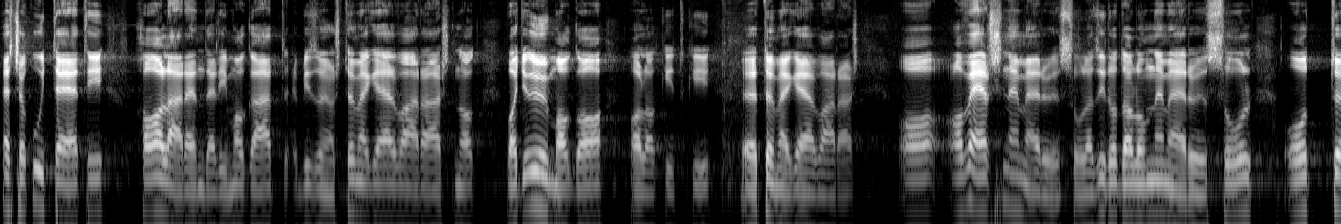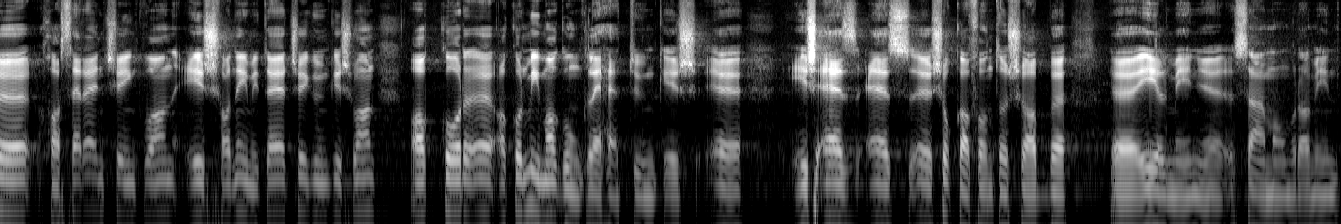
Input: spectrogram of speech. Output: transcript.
ez csak úgy teheti, ha alárendeli magát bizonyos tömegelvárásnak, vagy ő maga alakít ki tömegelvárást. A, a vers nem erről szól, az irodalom nem erről szól, ott, ha szerencsénk van, és ha némi tehetségünk is van, akkor, akkor mi magunk lehetünk, és, és ez, ez sokkal fontosabb élmény számomra, mint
